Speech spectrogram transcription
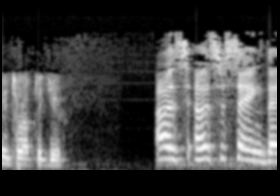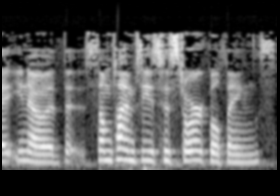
interrupted you. I was I was just saying that you know the, sometimes these historical things,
